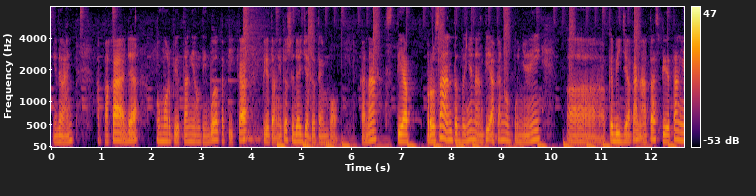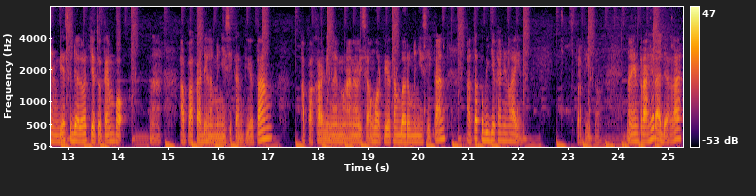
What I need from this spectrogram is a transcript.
gitu kan? Apakah ada umur piutang yang timbul ketika piutang itu sudah jatuh tempo? Karena setiap perusahaan tentunya nanti akan mempunyai uh, kebijakan atas piutang yang dia sudah lewat jatuh tempo. Nah, apakah dengan menyisikan piutang, apakah dengan menganalisa umur piutang baru menyisikan, atau kebijakan yang lain? Seperti itu. Nah, yang terakhir adalah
